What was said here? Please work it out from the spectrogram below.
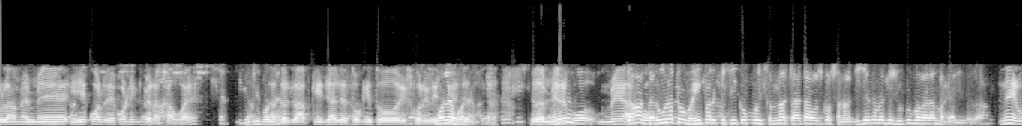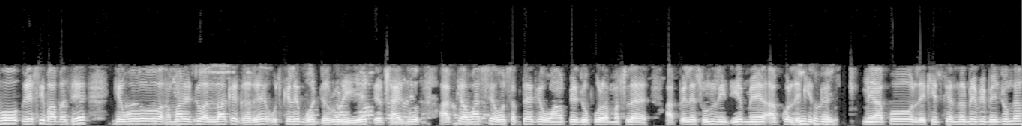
गुलाम है मैं ये कॉल रिकॉर्डिंग पे रखा हुआ है। जी बोले। अगर जो आपकी इजाज़त होगी तो इसको रिलीज़ बोले, बोले। मेरे को मैं जहाँ ज़रूरत हो वहीं पर किसी को कोई सुनना चाहता है उसको सुना दीजिएगा। वैसे यूट्यूब वगैरह मत डालिएगा। नहीं वो ऐसी बाबत है कि वो हमारे जो अल्लाह के घर है उसके लिए बहुत ज़रूरी है। शायद वो आपकी आवाज़ से हो सकता है कि वहाँ पे जो पूरा मसला है आप पहले सुन लीजिए। मैं आपको लिखित में मैं आपको लेखित के अंदर में भी भेजूँगा।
